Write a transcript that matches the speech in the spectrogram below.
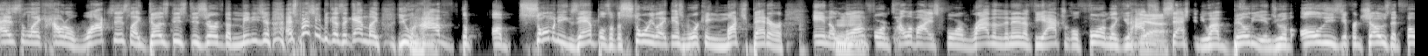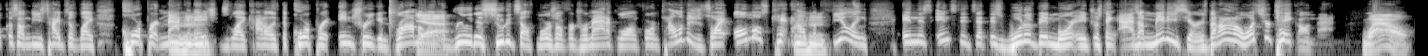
as to like how to watch this like does this deserve the mini especially because again like you Mhm. have the so many examples of a story like this working much better in a Mhm. long form televised form rather than in a theatrical form. Like you have Yeah. Succession, you have Billions, you have all these different shows that focus on these types of like corporate machinations, like kind of like the corporate intrigue and drama. Yeah. Like it really does suit itself more so for dramatic long form television. So I almost can't help but feeling in this instance that this would have been more interesting as a miniseries. But I don't know. What's your take on that? Wow.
